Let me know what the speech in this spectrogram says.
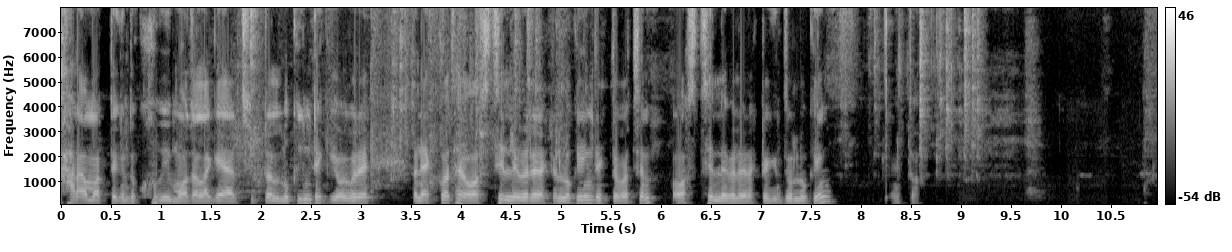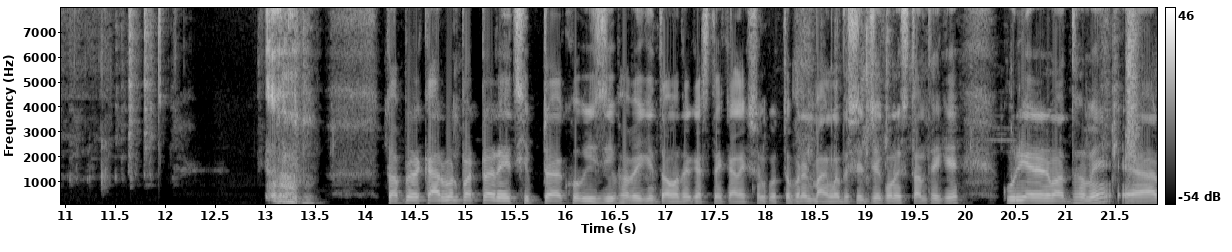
খাড়া মারতে কিন্তু খুবই মজা লাগে, আর চিপটার লুকিংটা কি? ওইবারে মানে এক কথায় অস্থির লেভেলের একটা লুকিং দেখতে পাচ্ছেন। অস্থির লেভেলের একটা কিন্তু লুকিং এই তো। তো আপনার কার্বন পাট্টার এই চিপটা খুব ইজিভাবে কিন্তু আমাদের কাছ থেকে কালেকশন করতে পারেন। বাংলাদেশের যে কোনো স্থান থেকে কুরিয়ারের মাধ্যমে, আর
